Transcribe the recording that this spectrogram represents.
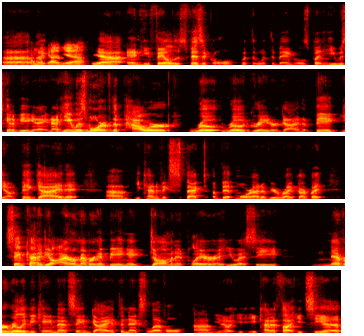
Uh, oh my god, yeah, yeah, and he failed his physical with the with the Bengals, but he was going to be a guy. Now he was more of the power road road grader guy, the big you know big guy that um, you kind of expect a bit more out of your right guard. But same kind of deal. I remember him being a dominant player at USC. Never really became that same guy at the next level. Um, you know, you, you kind of thought you'd see a,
